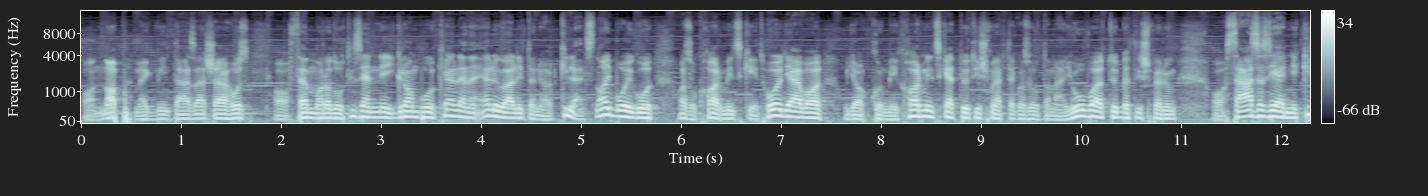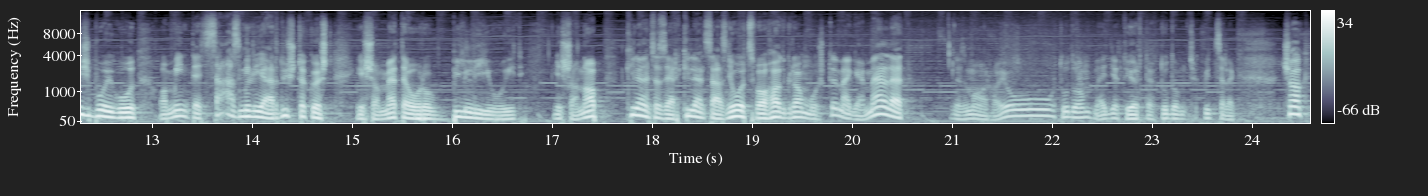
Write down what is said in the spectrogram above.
a nap megmintázásához, a fennmaradó 14 g-ból kellene előállítani a 9 nagybolygót, azok 32 holdjával, ugye akkor még 32-t ismertek, azóta már jóval többet ismerünk, a 100 ezernyi kisbolygót, a mintegy 100 milliárd üstököst és a meteorok billióit. És a nap 9986 grammos tömege mellett ez marha jó, tudom, egyet értek, tudom, csak viccelek. Csak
